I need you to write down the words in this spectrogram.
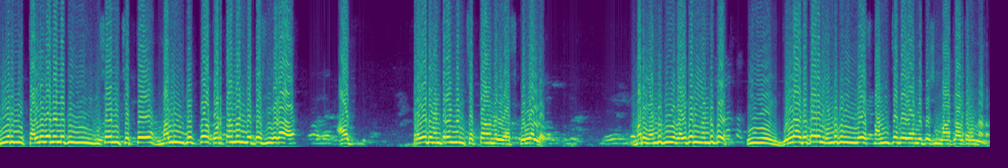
మీరు మీ తల్లిదండ్రులకు ఈ విషయాన్ని చెప్తే మళ్ళీ ఇంకెక్కువ కొడతామని చెప్పేసి కూడా ఆ ప్రైవేట్ ఎంటర్టైన్మెంట్ చెప్తా ఉన్నది ఆ స్కూళ్ళల్లో. మరి ఎందుకు ఈ వైఖరి ఎందుకు? ఈ జిల్లా అధికారులు ఎందుకు దీని స్పందించలేదు అని చెప్పేసి మాట్లాడుతూ ఉన్నాను.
